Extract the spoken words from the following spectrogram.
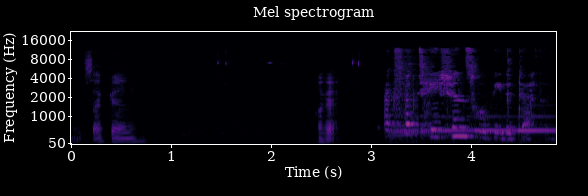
One second. Okay. Expectations will be the death of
